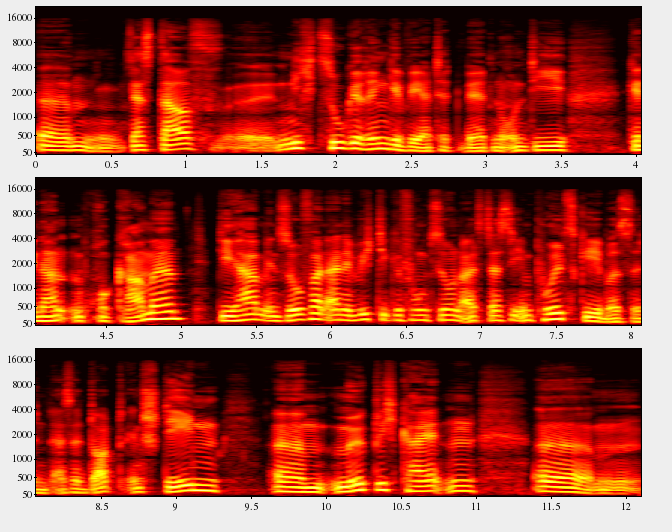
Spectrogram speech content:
ähm, das darf äh, nicht zu gering gewertet werden. Und die genannten Programme, die haben insofern eine wichtige Funktion, als dass sie Impulsgeber sind. Also dort entstehen ähm, Möglichkeiten, ähm,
